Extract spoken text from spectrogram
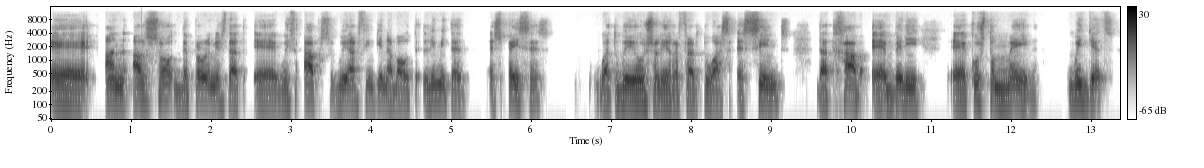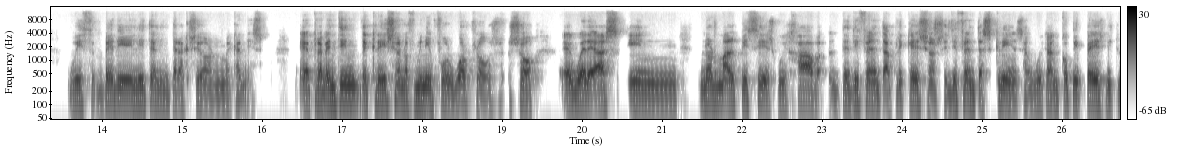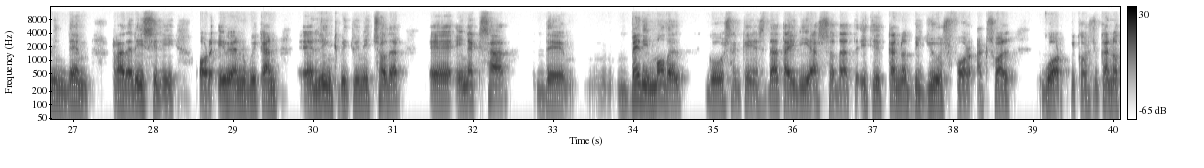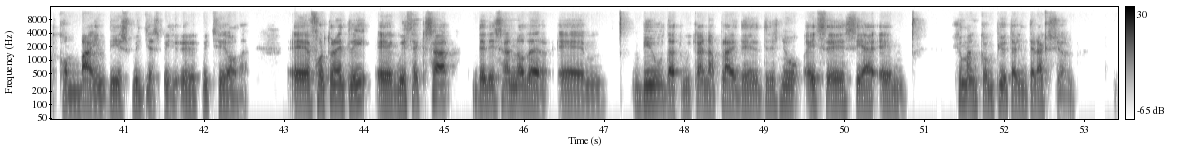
Uh, and also the problem is that uh, with apps, we are thinking about limited spaces, what we usually refer to as a scenes that have a very uh, custom-made widgets with very little interaction mechanism, uh, preventing the creation of meaningful workflows. So Uh, whereas in normal PCs, we have the different applications in different screens and we can copy paste between them rather easily, or even we can uh, link between each other. Uh, in XR, the very model goes against that idea so that it, it, cannot be used for actual work because you cannot combine widgets with, uh, with each other. Uh, fortunately, uh, with XR, there is another um, view that we can apply. There, there is new HCI, um, human computer interaction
